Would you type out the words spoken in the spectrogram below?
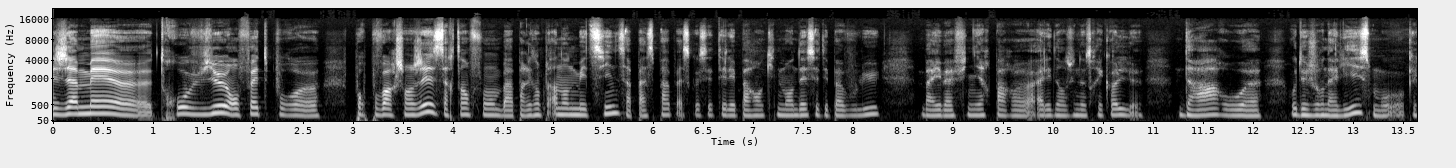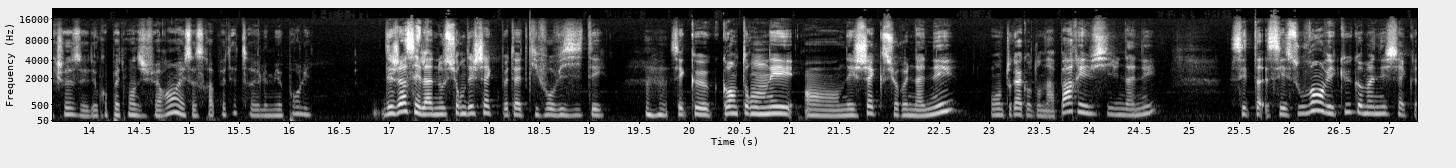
jamais euh, trop vieux en fait pour, pour pouvoir changer. Certains font bah, par exemple un an de médecine, ça passe pas parce que c'était les parents qui demandaient, c'était pas voulu. Bah, il va finir par aller dans une autre école d'art ou, ou de journalisme ou quelque chose de complètement différent et ce sera peut-être le mieux pour lui. Déjà, c'est la notion d'échec peut-être qu'il faut visiter. Mhm. C'est que quand on est en échec sur une année, en tout cas quand on n'a pas réussi une année, c'est souvent vécu comme un échec. Tu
